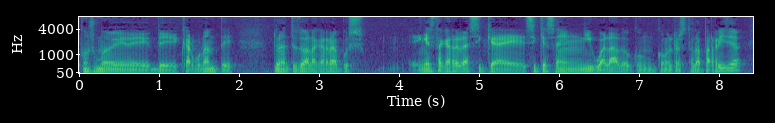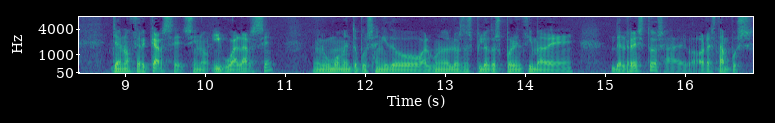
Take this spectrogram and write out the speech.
consumo de carburante durante toda la carrera pues en esta carrera sí que, sí que se han igualado con, el resto de la parrilla, ya no acercarse, sino igualarse. En algún momento pues han ido algunos de los dos pilotos por encima de, del resto, o sea, ahora están pues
